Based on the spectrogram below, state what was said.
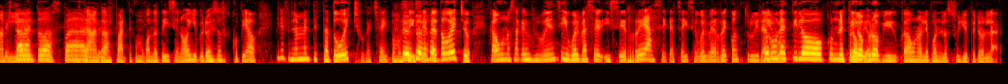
Ah, mira. Estaba en todas partes. Estaba en todas partes. Como cuando te dicen, oye, pero eso es copiado. Mira, finalmente está todo hecho, ¿cachai? Como se dice, está todo hecho. Cada uno saca influencia y vuelve a hacer, y se rehace, ¿cachai? Se vuelve a reconstruir Con algo. un estilo Con un estilo propio. propio. y cada uno le pone lo suyo, pero la,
